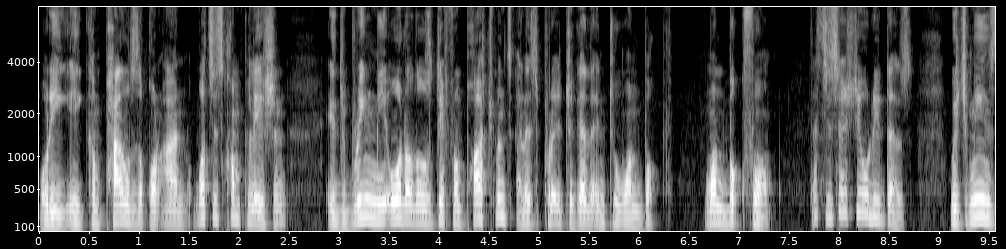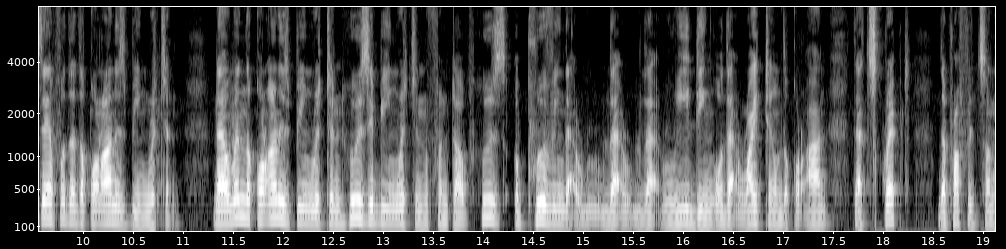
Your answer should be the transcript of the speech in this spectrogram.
or he, he compiles the Quran, what's his compilation? Is bring me all of those different parchments and let's put it together into one book, one book form. That's essentially what he does, which means therefore that the Quran is being written. Now, when the Quran is being written, who is it being written in front of? Who's approving that that that reading or that writing of the Quran, that script? The Prophet. And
